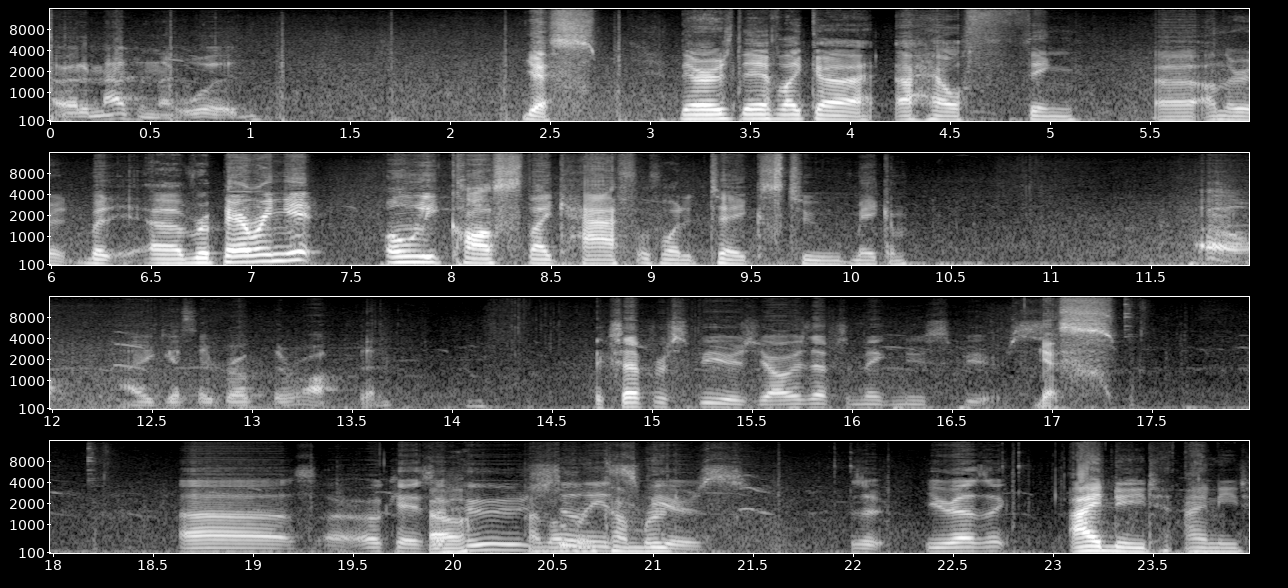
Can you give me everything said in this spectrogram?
I would imagine that would. Yes. There's they have like a, a health thing uh, under it, but uh, repairing it only costs like half of what it takes to make them. Oh, I guess I broke the rock then. Except for spears, you always have to make new spears. Yes. Uh, okay, so Oh, who I'm still needs spears? Is it you, Razek? I need. I need.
